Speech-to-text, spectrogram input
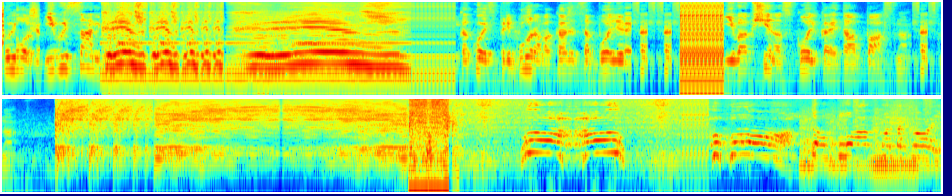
тоже. И вы сами, Кринж, кринж, кринж, кринж, кринж. какой из приборов окажется более... И вообще, насколько это опасно. Там плазма такая!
